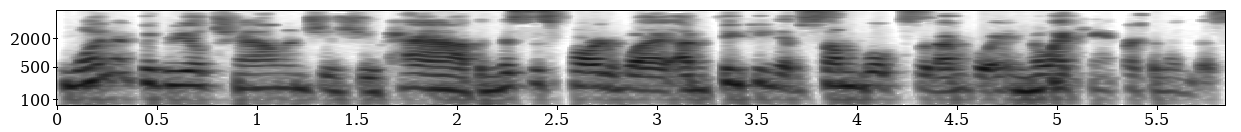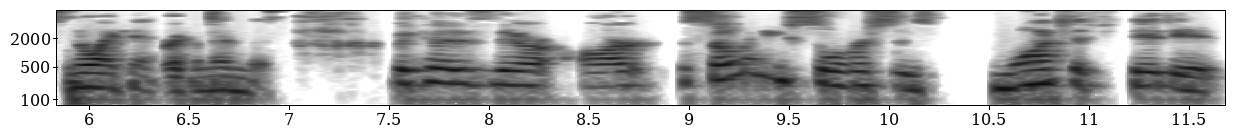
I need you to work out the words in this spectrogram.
One of the real challenges you have, and this is part of why I'm thinking of some books that I'm going, no, I can't recommend this. No, I can't recommend this. Because there are so many sources want to fit it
